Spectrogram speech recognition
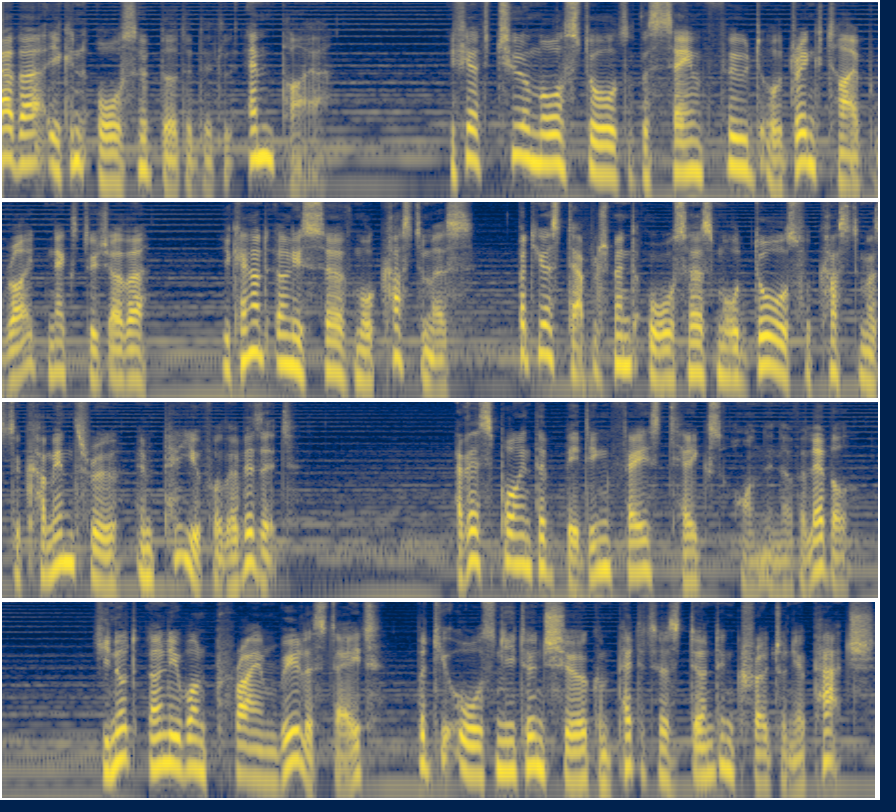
However, you can also build a little empire. If you have two or more stalls of the same food or drink type right next to each other, you can not only serve more customers, but your establishment also has more doors for customers to come in through and pay you for their visit. At this point, the bidding phase takes on another level. You not only want prime real estate, but you also need to ensure competitors don't encroach on your patch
